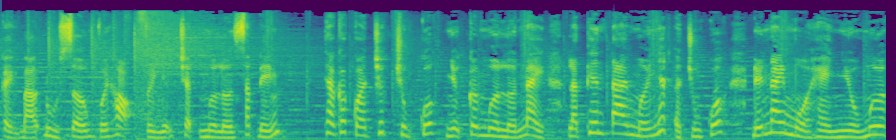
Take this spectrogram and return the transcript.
cảnh báo đủ sớm với họ về những trận mưa lớn sắp đến. Theo các quan chức Trung Quốc, những cơn mưa lớn này là thiên tai mới nhất ở Trung Quốc. Đến nay mùa hè nhiều mưa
